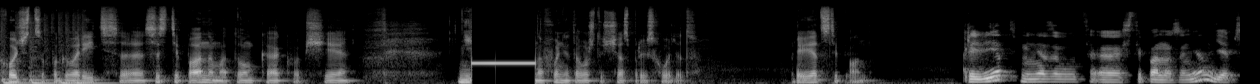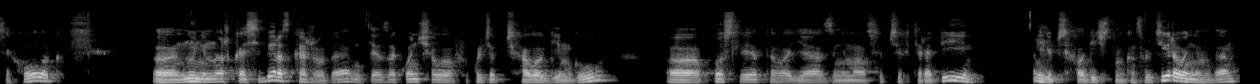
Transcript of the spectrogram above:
хочется поговорить со Степаном о том, как вообще не на фоне того, что сейчас происходит. Привет, Степан. Привет, меня зовут э, Степан Узанян, я психолог. Э, ну, немножко о себе расскажу, да. Я закончил факультет психологии МГУ. Э, после этого я занимался психотерапией или психологическим консультированием, да,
